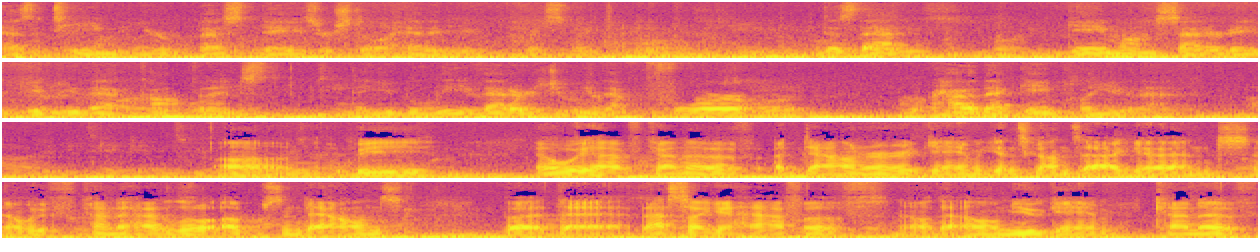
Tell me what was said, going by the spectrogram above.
as a team, your best days are still ahead of you this week. Does that game on Saturday give you that confidence that you believe that, or did you believe that before, or how did that game play into that? Um, we, you know, we have kind of a downer game against Gonzaga, and you know we've kind of had a little ups and downs. But the, that second half of you know, the LMU game kind of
